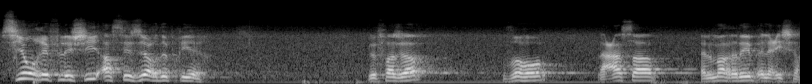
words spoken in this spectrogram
si on réfléchit à ces heures de prière, le Fajr, Zohor, l'Asr, le Maghrib l'Isha.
